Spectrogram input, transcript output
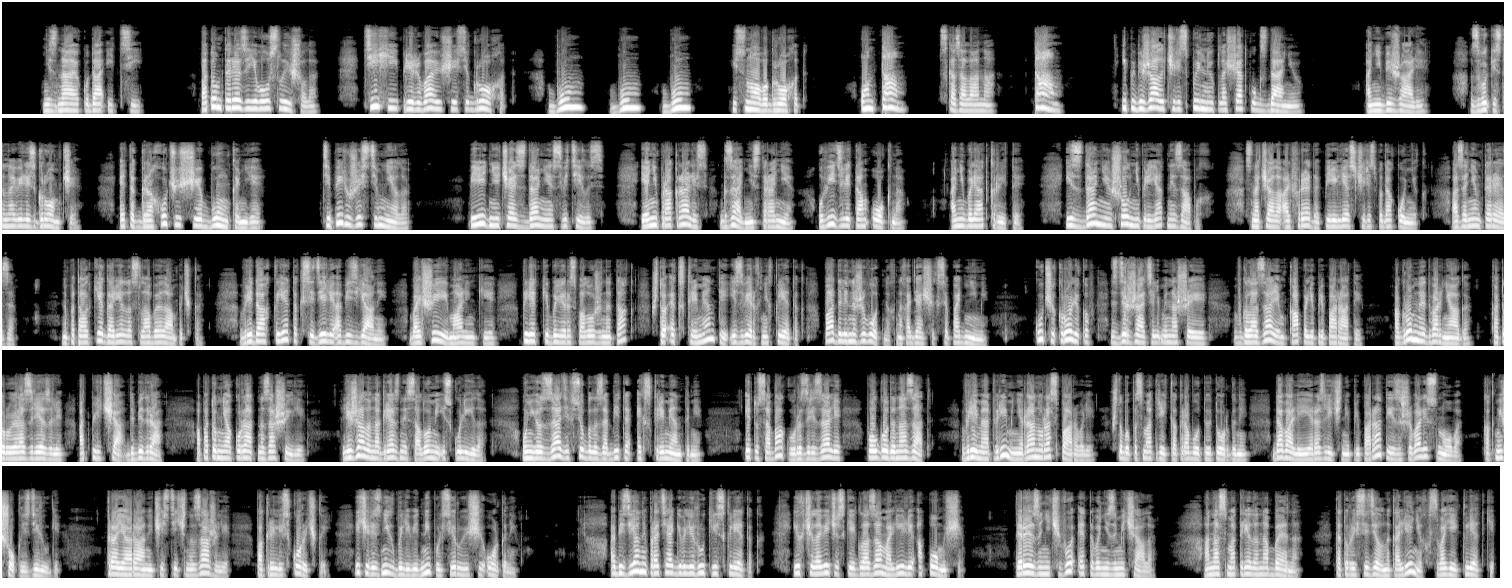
не зная, куда идти. Потом Тереза его услышала. Тихий, прерывающийся грохот. Бум, бум, бум. И снова грохот. «Он там!» — сказала она. «Там!» И побежала через пыльную площадку к зданию. Они бежали. Звуки становились громче. Это грохочущее бумканье. Теперь уже стемнело. Передняя часть здания светилась и они прокрались к задней стороне, увидели там окна. Они были открыты. Из здания шел неприятный запах. Сначала Альфреда перелез через подоконник, а за ним Тереза. На потолке горела слабая лампочка. В рядах клеток сидели обезьяны, большие и маленькие. Клетки были расположены так, что экскременты из верхних клеток падали на животных, находящихся под ними. Куча кроликов с держателями на шее, в глаза им капали препараты. Огромная дворняга, которую разрезали от плеча до бедра, а потом неаккуратно зашили, лежала на грязной соломе и скулила. У нее сзади все было забито экскрементами. Эту собаку разрезали полгода назад. Время от времени рану распарывали, чтобы посмотреть, как работают органы, давали ей различные препараты и зашивали снова как мешок из дерюги. Края раны частично зажили, покрылись корочкой, и через них были видны пульсирующие органы. Обезьяны протягивали руки из клеток, их человеческие глаза молили о помощи. Тереза ничего этого не замечала. Она смотрела на Бена, который сидел на коленях в своей клетке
